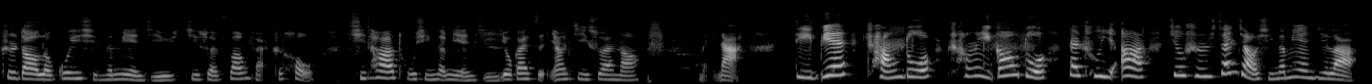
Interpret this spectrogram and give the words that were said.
知道了龟形的面积计算方法之后，其他图形的面积又该怎样计算呢？美娜，底边长度乘以高度再除以二，就是三角形的面积了。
